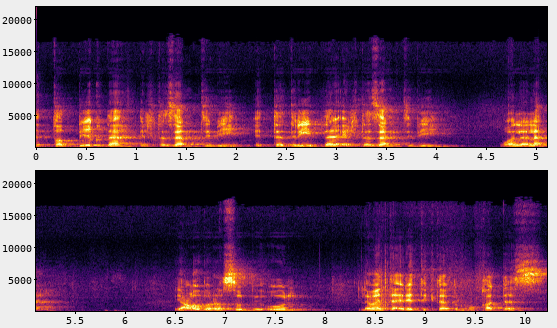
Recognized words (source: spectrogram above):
التطبيق ده التزمت بيه؟ التدريب ده التزمت بيه؟ ولا لأ؟ يعقوب الرسول بيقول لو أنت قريت الكتاب المقدس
